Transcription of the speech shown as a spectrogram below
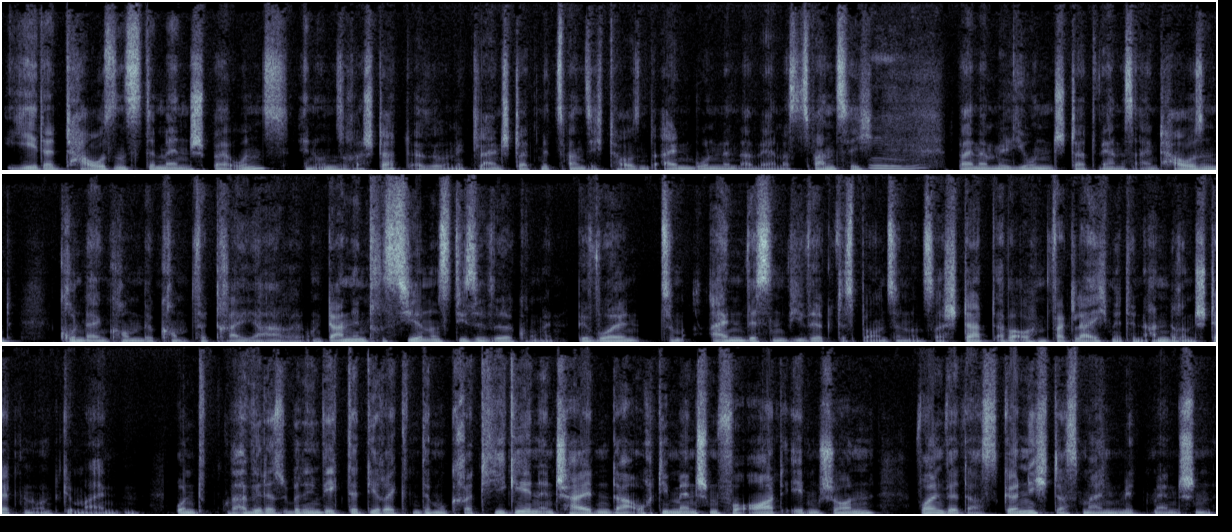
jeder tausendste Mensch bei uns in unserer Stadt, also eine Kleinstadt mit 20.000 Einwohnern, da wären das 20, mhm. bei einer Millionenstadt wären es 1.000, Grundeinkommen bekommt für drei Jahre. Und dann interessieren uns diese Wirkungen. Wir wollen zum einen wissen, wie wirkt es bei uns in unserer Stadt, aber auch im Vergleich mit den anderen Städten und Gemeinden. Und weil wir das über den Weg der direkten Demokratie gehen, entscheiden da auch die Menschen vor Ort eben schon, wollen wir das? Gönne ich das meinen Mitmenschen?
